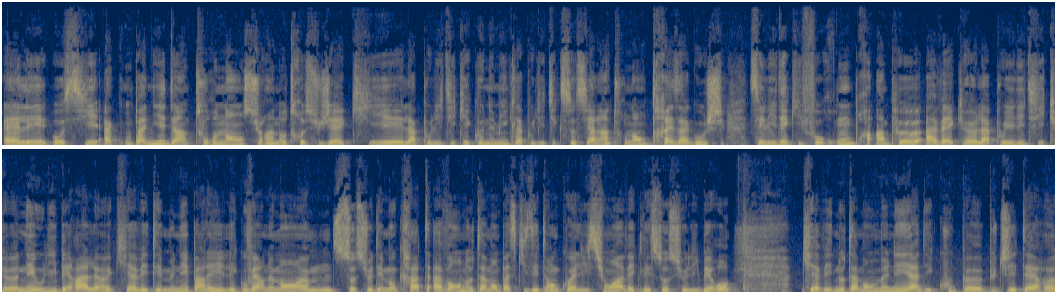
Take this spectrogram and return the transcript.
elle est aussi accompagnée d'un tournant sur un autre sujet qui est la politique économique, la politique sociale, un tournant très à gauche. C'est l'idée qu'il faut rompre un peu avec la politique néolibérale qui avait été menée par les, les gouvernements sociodémocrates avant, notamment parce qu'ils étaient en coalition avec les sociolibéraux qui avait notamment mené à des coupes euh, budgétaires euh,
